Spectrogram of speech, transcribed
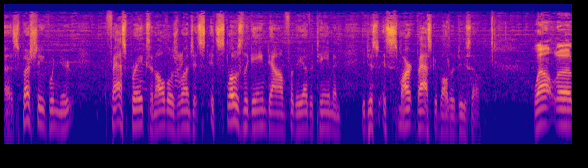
Uh, especially when you're fast breaks and all those runs, it, it slows the game down for the other team, and you just it's smart basketball to do so. Well, uh,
